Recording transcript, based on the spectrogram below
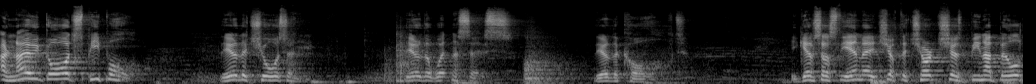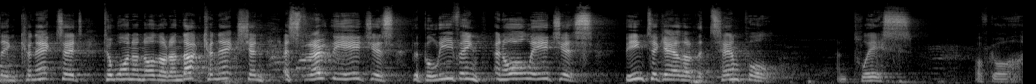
are now God's people. They're the chosen, they're the witnesses, they're the called. He gives us the image of the church as being a building connected to one another, and that connection is throughout the ages, the believing in all ages, being together, the temple and place of God.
